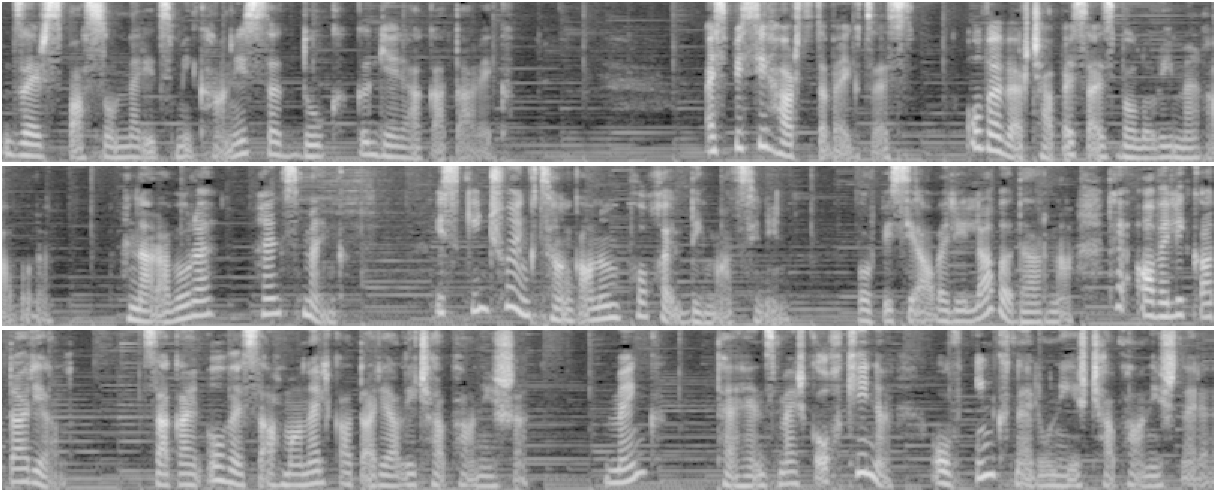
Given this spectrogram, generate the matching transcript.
ձեր սպասումներից մի քանիսը դուք կգերակատարեք։ Այսպիսի հարց տվեք ձեզ. ով է վերջապես այս բոլորի մեղավորը։ Հնարավոր է հենց մենք։ Իսկ ինչու ենք ցանկանում փոխել դիմացինին, որpիսի ավելի լավը դառնա, թե ավելի կատարյալ Սակայն ով է սահմանել կատարյալի չափանիշը։ Մենք, թե հենց մեր կողքինը, ով ինքն էլ ունի իր չափանիշները։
